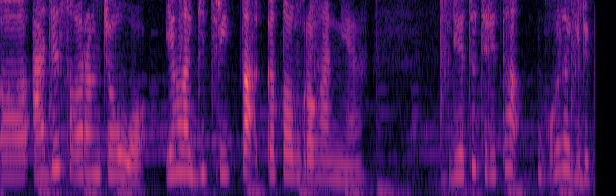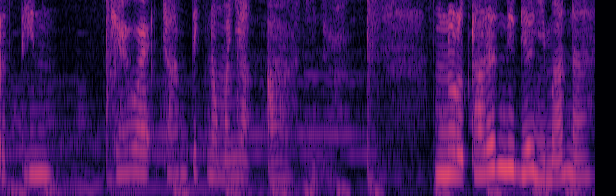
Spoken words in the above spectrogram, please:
uh, ada seorang cowok yang lagi cerita ke tongkrongannya. Dia tuh cerita gue lagi deketin cewek cantik namanya A gitu. Menurut kalian nih dia gimana?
